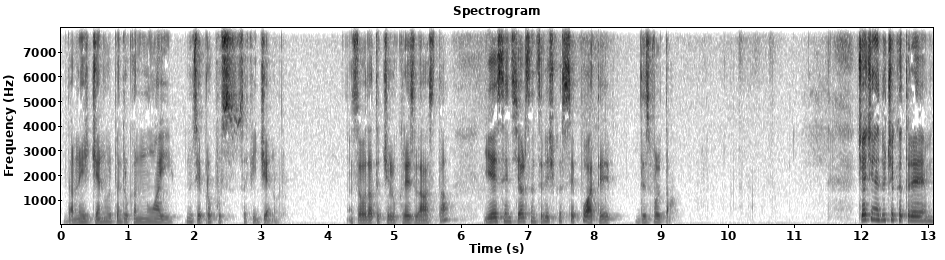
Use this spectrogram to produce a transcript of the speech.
dar nu ești genul pentru că nu ai, nu ți-ai propus să fii genul. Însă odată ce lucrezi la asta, e esențial să înțelegi că se poate dezvolta. Ceea ce ne duce către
